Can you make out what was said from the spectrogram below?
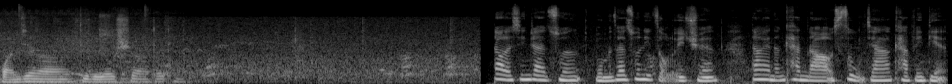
环境啊、地理优势啊都挺好。到了新寨村，我们在村里走了一圈，大概能看到四五家咖啡店。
